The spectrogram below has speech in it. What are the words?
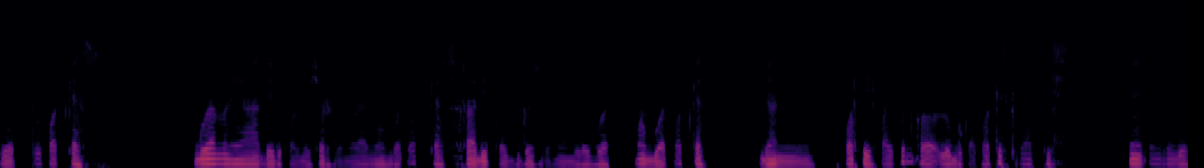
yaitu podcast. Gue melihat Deddy Corbuzier sudah mulai membuat podcast Raditya juga sudah mulai buat membuat podcast dan Spotify pun kalau lu buka podcast gratis dan itu mungkin gue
